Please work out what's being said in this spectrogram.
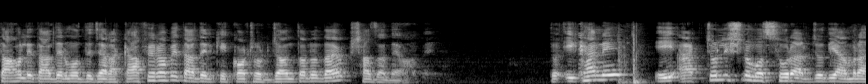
তাহলে তাদের মধ্যে যারা কাফের হবে, তাদেরকে কঠোর যন্ত্রণাদায়ক সাজা দেওয়া হবে। তো এখানে এই আটচল্লিশ নম্বর সুরার যদি আমরা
